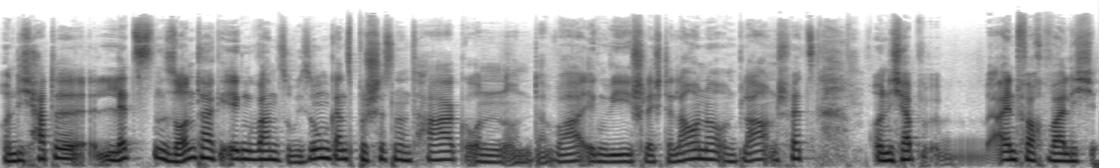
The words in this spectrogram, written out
Und ich hatte letzten Sonntag irgendwann sowieso einen ganz beschissenen Tag und, und da war irgendwie schlechte Laune und bla und Schwätz. Und ich habe einfach, weil ich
